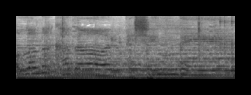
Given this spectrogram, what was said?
alana kadar peşindeyim.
